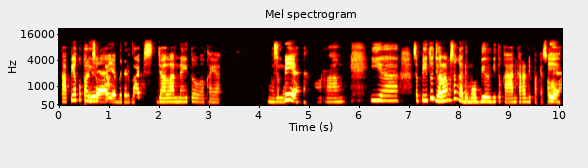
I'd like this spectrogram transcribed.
Tapi aku paling iya, suka iya, bener vibes jalannya itu loh kayak sepi ya orang. Iya, sepi itu jalan masa nggak ada mobil gitu kan karena dipakai sholat. Iya.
